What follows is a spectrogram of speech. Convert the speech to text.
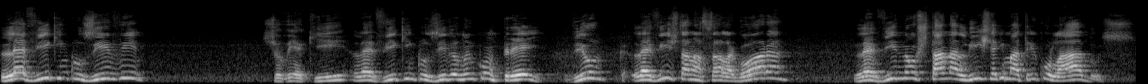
Levi que inclusive, deixa eu ver aqui, Levi que inclusive eu não encontrei, viu? Levi está na sala agora? Levi não está na lista de matriculados.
